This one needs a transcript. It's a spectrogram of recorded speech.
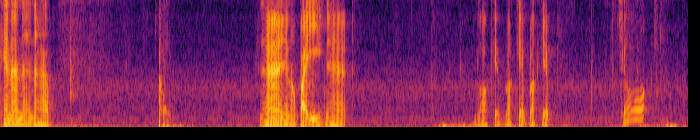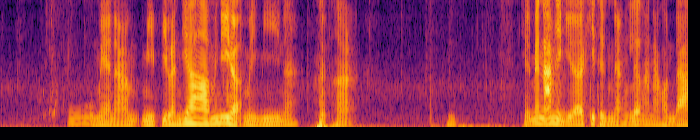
แค่นั้นน่ะนะครับนะยังต้องไปอีกนะฮะรอเก็บรอเก็บรอเก็บโจ๊ะอู้แม่น้ำมีปิรันย่าไหมเนี่ย ไม่มีนะฮะ เห็นแม่น้ำอย่างนี้แล้วคิดถึงหนังเรื่องอนาคอนด้า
